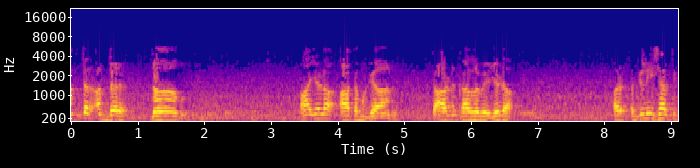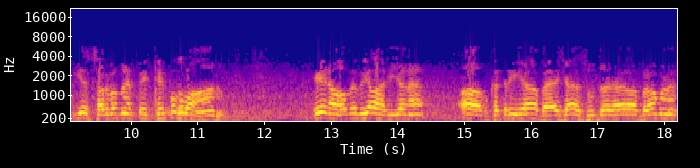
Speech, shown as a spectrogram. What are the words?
ਅੰਤਰ ਅੰਦਰ ਨਾਮ ਆ ਜਿਹੜਾ ਆਤਮ ਗਿਆਨ ਧਾਰਨ ਕਰ ਲਵੇ ਜਿਹੜਾ। ਔਰ ਅਗਲੀ ਸ਼ਰਤ ਕੀ ਹੈ? ਸਰਵ ਪੇਖੇ ਭਗਵਾਨ। ਇਹ ਨਾ ਹੋਵੇ ਵੀ ਆ ਹਰੀਜਨ ਹੈ ਆ ਖੱਤਰੀ ਆ ਵੈਸ਼ ਆ ਸੂਦਰ ਆ ਬ੍ਰਾਹਮਣ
